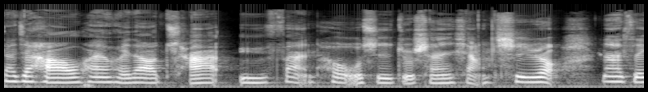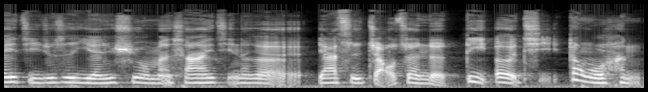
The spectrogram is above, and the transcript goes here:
大家好，欢迎回到茶余饭后，我是主持人想吃肉。那这一集就是延续我们上一集那个牙齿矫正的第二集，但我很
